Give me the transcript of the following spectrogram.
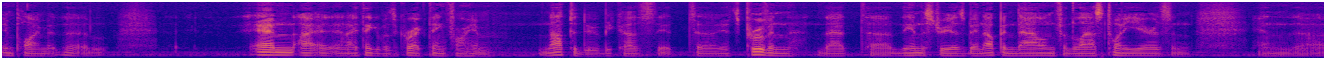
employment, uh, and I and I think it was a correct thing for him not to do because it uh, it's proven that uh, the industry has been up and down for the last 20 years and and uh,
